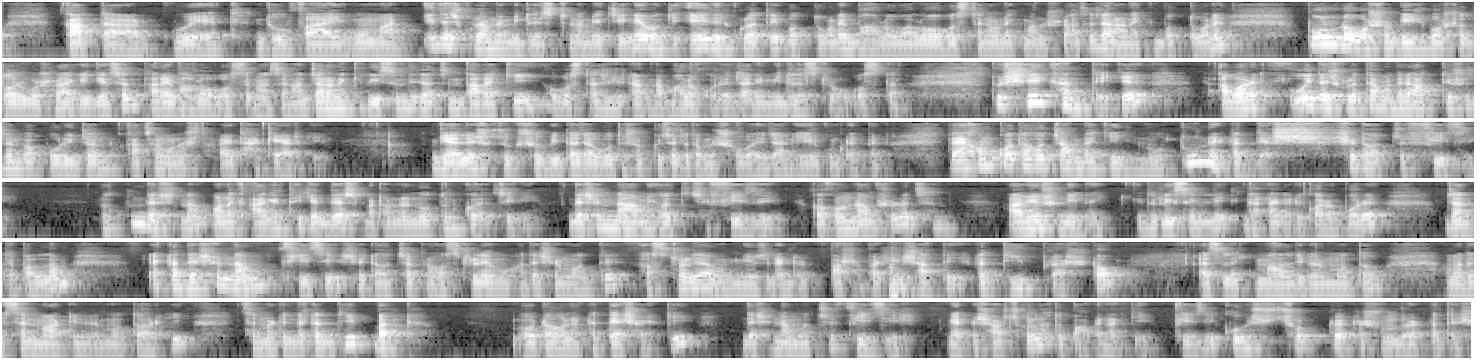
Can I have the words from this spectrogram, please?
Qatar, Kuwait, Dubai, Oman, এই দেশগুলো আমরা মিডল ইস্টের নামে চিনি এবং এই দেশগুলোতে বর্তমানে ভালো ভালো অবস্থানে অনেক মানুষরা আছে যারা নাকি বর্তমানে পনেরো বছর, বিশ বছর, দশ বছর আগে গেছেন, তারাই ভালো অবস্থানে আছেন। আর যারা নাকি রিসেন্টলি যাচ্ছেন, তারা কি অবস্থা আছে সেটা আমরা ভালো করে জানি মিডল ইস্টের অবস্থা। তো সেইখান থেকে আবার ওই দেশগুলোতে আমাদের আত্মীয় স্বজন বা পরিজন, কাছের মানুষ তারাই থাকে আর কি। গেলে সুযোগ সুবিধা যাবতীয় সব কিছু এটা তো আমরা সবাই জানি, এরকম টাইপের তো এখন কথা হচ্ছে আমরা কি নতুন একটা দেশ? সেটা হচ্ছে ফিজি। নতুন দেশ না, অনেক আগে থেকে দেশ বাট আমরা নতুন করে চিনি। দেশের নামই হচ্ছে ফিজি। কখনো নাম শুনেছেন? আমিও শুনি নাই, কিন্তু রিসেন্টলি ঘাটাঘাটি করার পরে জানতে পারলাম। একটা দেশের নাম ফিজি, সেটা হচ্ছে আপনার অস্ট্রেলিয়া মহাদেশের মধ্যে। অস্ট্রেলিয়া এবং নিউজিল্যান্ডের পাশাপাশি সাথে একটা দ্বীপ রাষ্ট্র অ্যাজ লাইক মালদ্বীপের মতো, আমাদের সেন্ট মার্টিনের মতো আর কি। সেন্ট মার্টিন একটা দ্বীপ বাট ওটা হলো একটা দেশ আর কি। দেশের নাম হচ্ছে ফিজি। ম্যাপে সার্চ করলে হয়তো পাবেন আর কি। ফিজি খুবই ছোট্ট একটা সুন্দর একটা দেশ।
